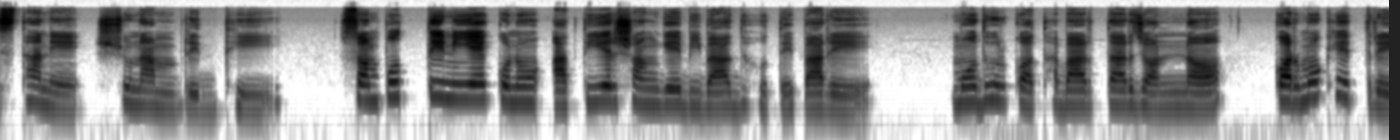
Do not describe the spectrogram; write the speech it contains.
স্থানে সুনাম বৃদ্ধি। সম্পত্তি নিয়ে কোনো আত্মীয়ের সঙ্গে বিবাদ হতে পারে। মধুর কথাবার্তার জন্য কর্মক্ষেত্রে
